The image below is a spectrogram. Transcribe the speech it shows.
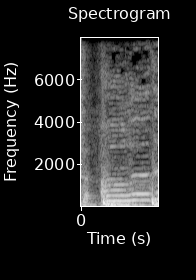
for all of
